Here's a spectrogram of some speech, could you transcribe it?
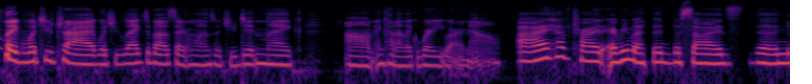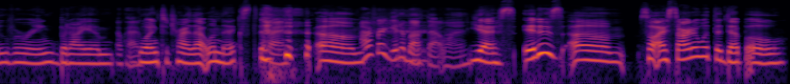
like what you tried, what you liked about certain ones, what you didn't like, um, and kind of like where you are now. I have tried every method besides the NuvaRing, but I am Okay. going to try that one next. Okay, um, I forget about that one. yes, it is. Um, so I started with the Depo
